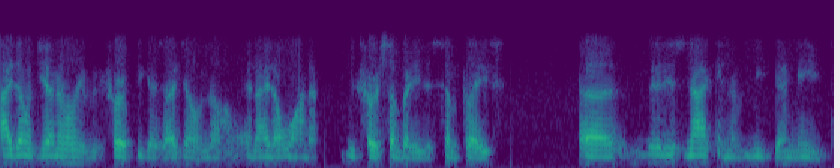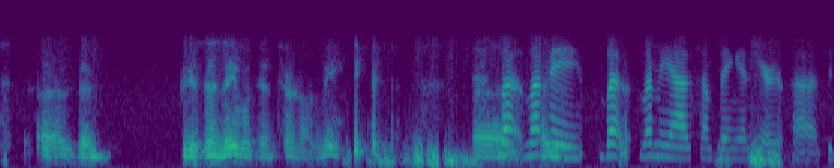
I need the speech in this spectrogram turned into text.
I don't generally refer because I don't know, and I don't want to refer somebody to some place uh, that is not going to meet their needs, uh, then because then they will then turn on me. uh, let let me let let me add something in here uh, to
